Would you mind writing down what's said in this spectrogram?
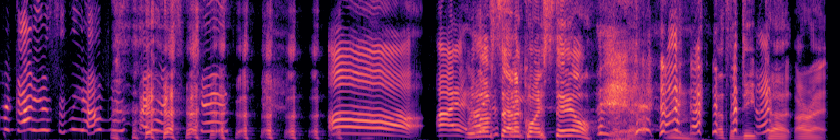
forgot he was in the office. I always forget. Oh, I. we I love Santa think- Coy Steel. Okay. Mm, that's a deep cut. All right.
